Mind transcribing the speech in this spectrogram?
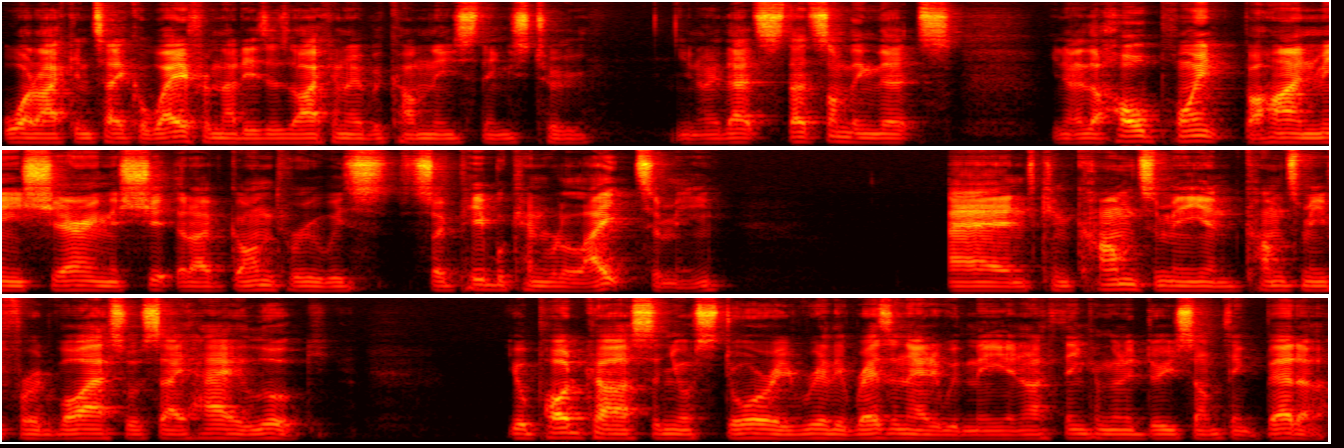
what I can take away from that is is I can overcome these things too. You know, that's that's something that's you know, the whole point behind me sharing the shit that I've gone through is so people can relate to me and can come to me and come to me for advice or say, "Hey, look, your podcast and your story really resonated with me and I think I'm going to do something better.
